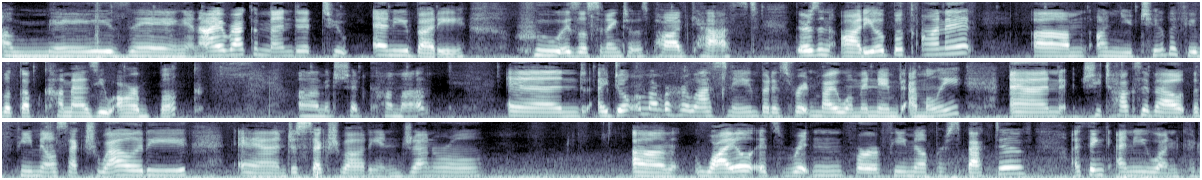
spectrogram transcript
amazing. And I recommend it to anybody who is listening to this podcast. There's an audiobook on it um, on YouTube. If you look up Come As You Are book, um, it should come up. And I don't remember her last name, but it's written by a woman named Emily. And she talks about the female sexuality and just sexuality in general. Um, while it's written for a female perspective, I think anyone could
